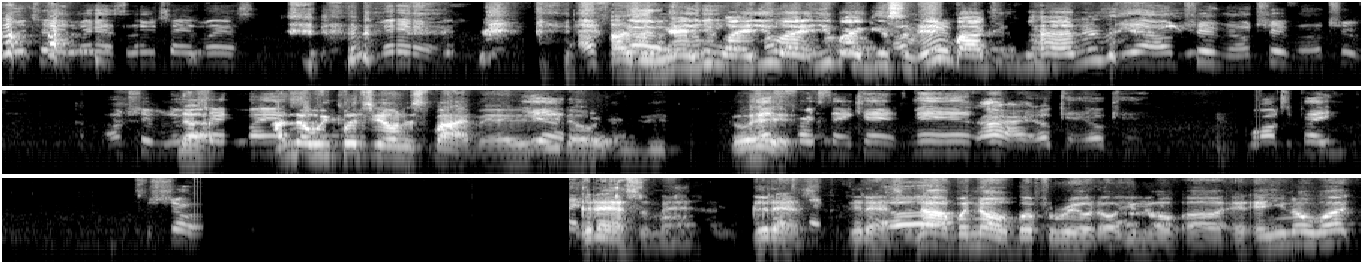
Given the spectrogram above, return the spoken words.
Let me change my answer. Let me change my answer. Man, I, I said, man, you might, you might, you might get some inboxes behind this. Yeah, I'm tripping. I'm tripping. I'm tripping. I'm tripping. Let me change my answer. I know we put you on the spot, man. Yeah. You know, go ahead. That's first thing came, man. All right, okay, okay. Walter Payton, for sure. Good answer, man. Good answer. Good answer. No, but no, but for real though, you know, uh, and, and you know what?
